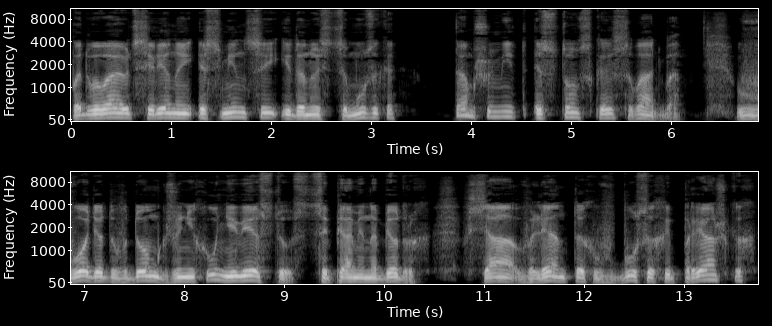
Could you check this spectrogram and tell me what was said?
подвывают сиреной эсминцы и доносится музыка. Там шумит эстонская свадьба. Вводят в дом к жениху невесту с цепями на бедрах, вся в лентах, в бусах и пряжках,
